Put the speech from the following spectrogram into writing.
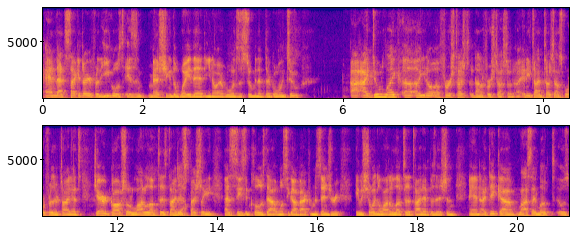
and that secondary for the Eagles isn't meshing the way that you know everyone's assuming that they're going to, I, I do like a, a, you know a first touch, not a first touchdown, uh, anytime touchdown score for their tight ends. Jared Goff showed a lot of love to his tight ends, yeah. especially as the season closed out. Once he got back from his injury, he was showing a lot of love to the tight end position. And I think uh, last I looked, it was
